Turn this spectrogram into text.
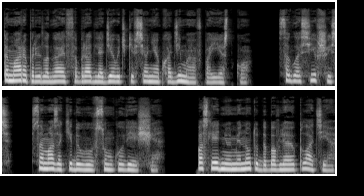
Тамара предлагает собрать для девочки все необходимое в поездку. Согласившись, сама закидываю в сумку вещи. Последнюю минуту добавляю платье.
